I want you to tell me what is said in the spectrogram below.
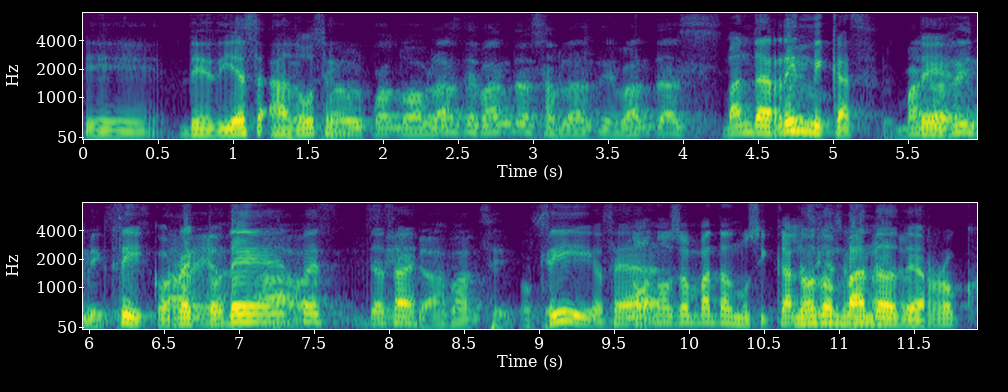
de 10 a 12. Cuando, hablas de bandas, hablas de bandas... Bandas rítmicas. Bandas rítmicas. Sí, correcto. Ah, de, ah, pues, ya sí, sabes. sí, sí, o sea... No, no son bandas musicales. No son bandas momento. de rock.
